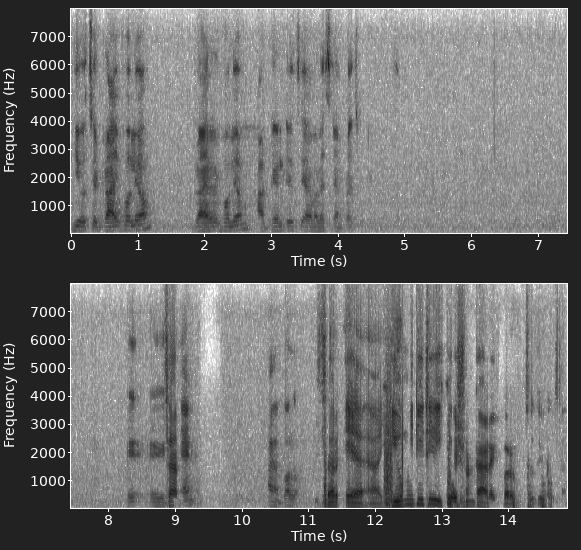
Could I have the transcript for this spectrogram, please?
ভি হচ্ছে ড্রাই ভলিউম ড্রায়ারের ভলিউম আর ডেল্টা হচ্ছে অ্যাভারেজ টেম্পারেচার. হ্যাঁ বলো। স্যার হিউমিডিটির ইকুয়েশনটা আরেকবার যদি বলতেন।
